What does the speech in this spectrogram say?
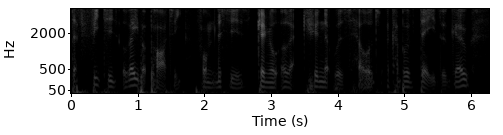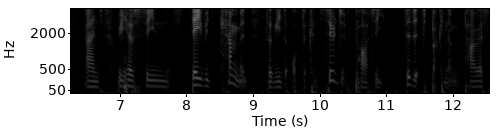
defeated Labour Party from this year's general election that was held a couple of days ago, and we have seen David Cameron, the leader of the Conservative Party, visit Buckingham Palace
